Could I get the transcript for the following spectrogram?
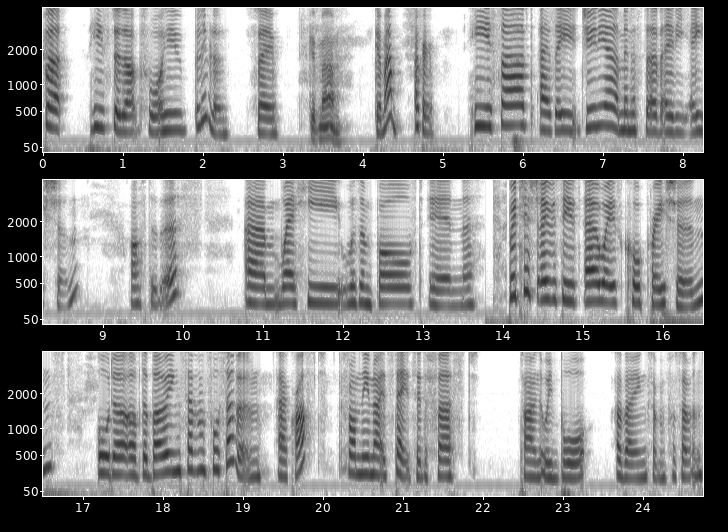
But he stood up for what he believed in. So Good man. Good man. Okay. He served as a junior minister of aviation after this, um, where he was involved in British Overseas Airways Corporation's order of the Boeing 747 aircraft from the United States. So the first time that we bought a Boeing 747.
